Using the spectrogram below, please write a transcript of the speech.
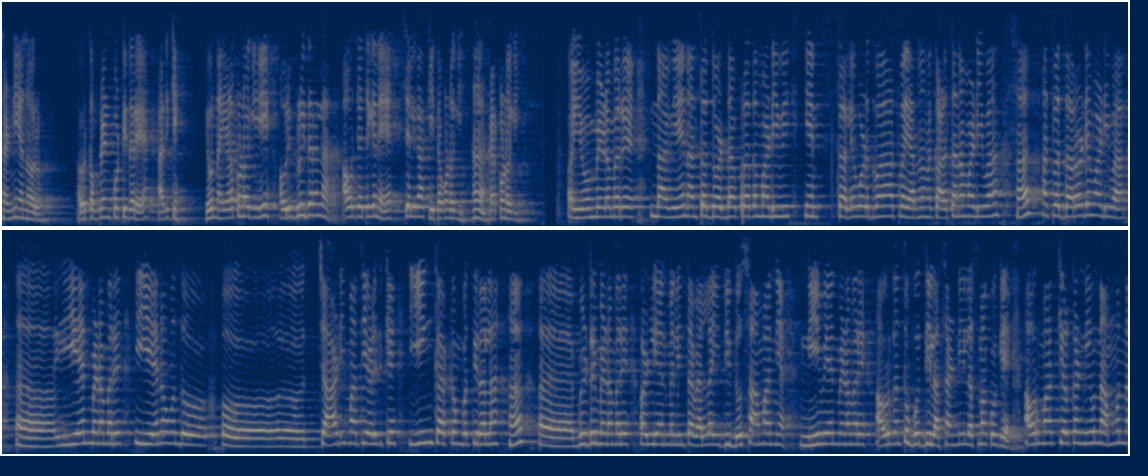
ಸಣ್ಣಿ ಅನ್ನೋರು. ಅವ್ರು ಕಂಪ್ಲೇಂಟ್ ಕೊಟ್ಟಿದ್ದಾರೆ. ಅದಕ್ಕೆ ಇವ್ರನ್ನ ಹೇಳ್ಕೊಂಡೋಗಿ ಅವ್ರಿಬ್ರು ಇದಾರಲ್ಲ ಅವ್ರ ಜೊತೆಗೇನೆ ಸೆಲ್ಗಾಕಿ ತಗೊಂಡೋಗಿ. ಹಾ ಕರ್ಕೊಂಡೋಗಿ. ಅಯ್ಯೋ ಮೇಡಮ್ ನಾವೇನ್ ಅಂತ ದೊಡ್ಡ ಅಪರಾಧ ಮಾಡೀವಿ? ಏನ್ ತಲೆ ಹೊಡೆದ್ವಾ ಅಥವಾ ಯಾರನ್ನ ಕಳ್ತನ ಮಾಡಿವ? ಅಥವಾ ದರೋಡೆ ಮಾಡಿವ? ಏನು ಮೇಡಮ್ ಅರೇ ಏನೋ ಒಂದು ಚಾಡಿ ಮಾತು ಹೇಳಿದಕ್ಕೆ ಹಿಂಗ್ ಕರ್ಕೊಂಬತ್ತಿರಲ್ಲ ಬಿಡ್ರಿ ಮೇಡಮ್ ಅವರೇ, ಹಳ್ಳಿ ಅಂದ್ಮೇಲೆ ಇಂಥವೆಲ್ಲ ಇದ್ದಿದ್ದು ಸಾಮಾನ್ಯ. ನೀವೇನು ಮೇಡಮ್ ಅರೇ ಅವ್ರಿಗಂತೂ ಬುದ್ಧಿಲ್ಲ ಸಣ್ಣ ಲಸ್ಮಕ್ಕೋಗೆ ಅವ್ರ ಮಾತು ಕೇಳ್ಕೊಂಡು ನೀವು ನಮ್ಮನ್ನ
